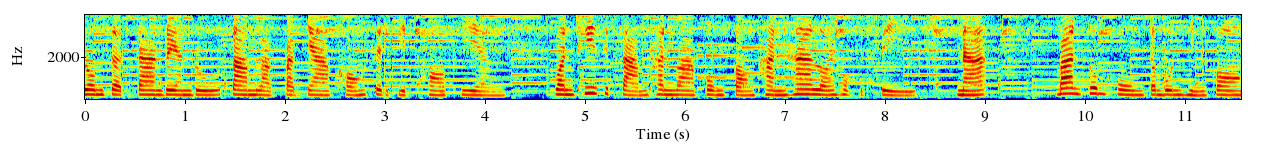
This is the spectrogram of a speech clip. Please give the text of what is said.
รมจัดการเรียนรู้ตามหลักปรัชญาของเศรษฐกิจพอเพียง วันที่ 13 ธันวาคม 2564 ณ บ้านส้มโฮงตำบลหินกอง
